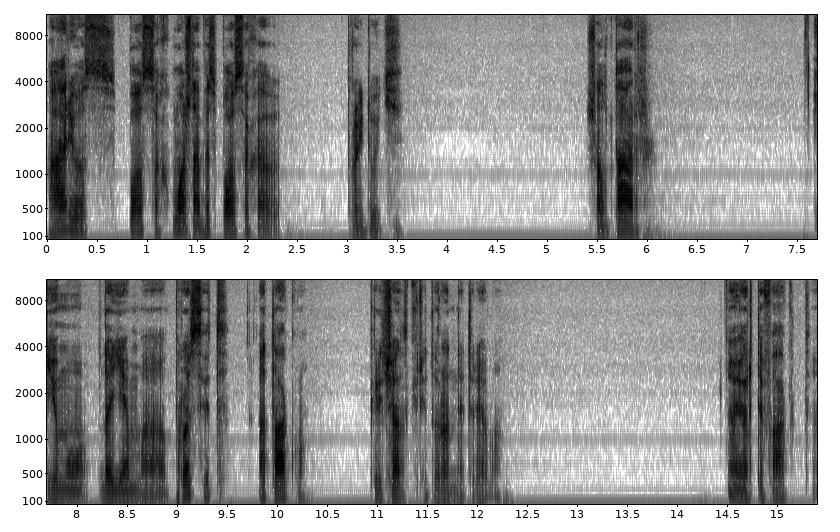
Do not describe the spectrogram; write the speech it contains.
Гаріус, посох. Можна без посоха пройдуть. Шалтар. Йому даємо е, просвіт, атаку. Крічан урон не треба. Ну і артефакт. е.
